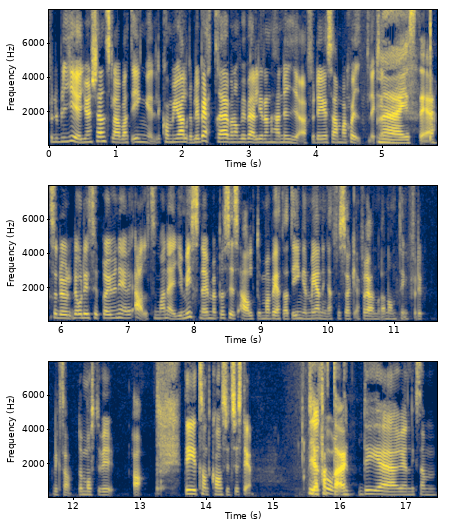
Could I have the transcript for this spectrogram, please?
För det ger ju en känsla av att ingen, det kommer ju aldrig bli bättre även om vi väljer den här nya. För det är samma skit liksom. Nej, just det. Så då, och det sipprar ju ner i allt. Så man är ju missnöjd med precis allt och man vet att det är ingen mening att försöka förändra någonting. För det, liksom, då måste vi, ja. Det är ett sånt konstigt system. Så Jag tror fattar. att det, är en liksom,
